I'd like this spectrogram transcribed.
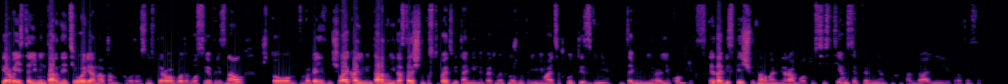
Первая есть элементарная теория, она там какого-то 81 года ВОЗ ее признал, что в организме человека элементарно недостаточно поступают витамины, поэтому их нужно принимать откуда-то извне. Витамины минеральный комплекс. Это обеспечивает нормальную работу систем всех ферментных и так далее, и процессов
